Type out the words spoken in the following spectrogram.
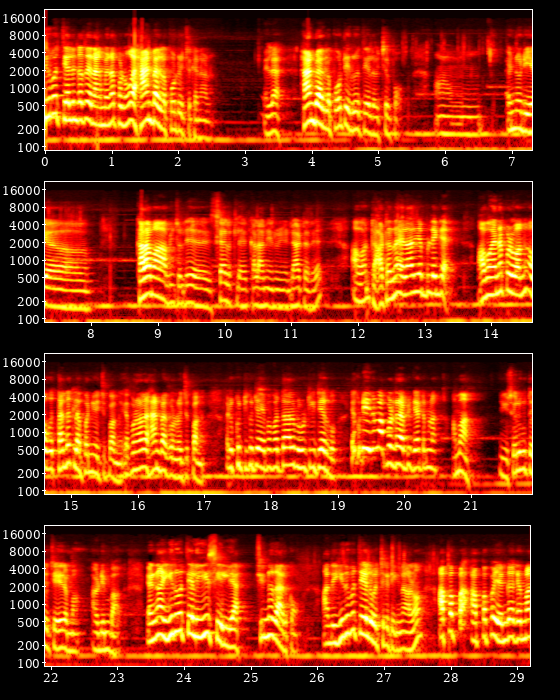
இருபத்தேழுங்கிறத நாங்கள் என்ன பண்ணுவோம்? ஹேண்ட்பேக்கில் போட்டு வச்சுருக்கேன் நான். இல்லை? ஹேண்ட்பேக்கில் போட்டு இருபத்தேழு வச்சுருப்போம். என்னுடைய கலாமா அப்படின்னு சொல்லி சேலத்தில் கலான்னு என்னுடைய டாக்டரு அவன் டாக்டர்னா எல்லாரும் என் பிள்ளைங்க. அவங்க என்ன பண்ணுவாங்க அவங்க தங்கத்தில் பண்ணி வச்சுப்பாங்க. எப்போனாலும் ஹேண்ட்பேக் ஒன்று வச்சுப்பாங்க. அப்படி குட்டி குட்டியாக எப்போ பார்த்தாலும் அப்படி இருக்கும். ஏ குட்டி என்னம்மா பண்ணுற அப்படி கேட்டோம்னா அம்மா நீங்கள் சொல்லி கொடுத்து செய்கிறம்மா அப்படிம்பா. ஏன்னா இருபத்தேழு ஈஸி இல்லையா? சின்னதாக இருக்கும். அந்த இருபத்தேழு வச்சுக்கிட்டிங்கனாலும் அப்பப்போ அப்பப்போ எங்கே இருக்கிறமா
